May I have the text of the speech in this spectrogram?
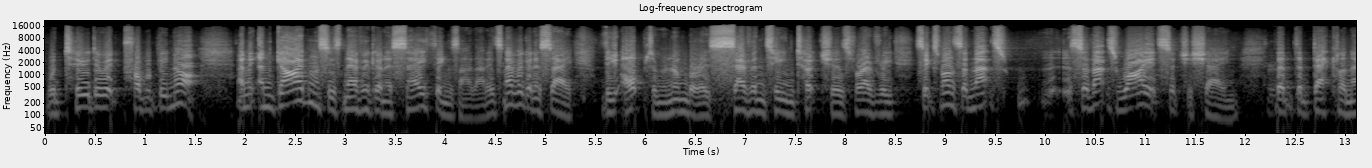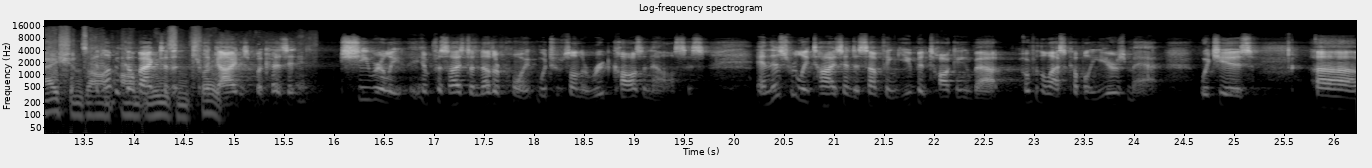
Would 2 do it? Probably not. And, and guidance is never going to say things like that. It's never going to say the optimum number is 17 touches for every six months. And that's, so that's why it's such a shame that the declinations aren't, Let me go back to the, to the guidance because it, she really emphasized another point, which was on the root cause analysis. And this really ties into something you've been talking about over the last couple of years, Matt, which is uh,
